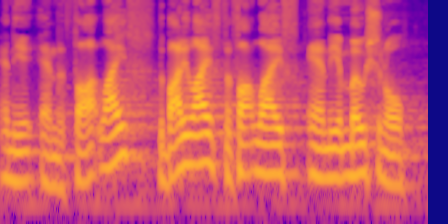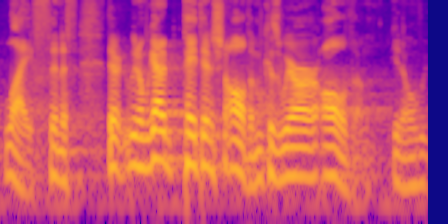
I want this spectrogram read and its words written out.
and the, and the thought life, the body life, the thought life, and the emotional life. And if there, you know, we got to pay attention to all of them because we are all of them. You know,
